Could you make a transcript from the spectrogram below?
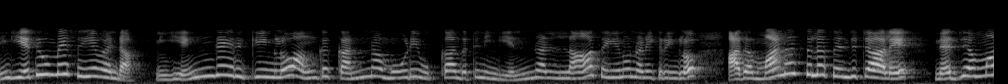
நீங்கள் எதுவுமே செய்ய வேண்டாம். நீங்கள் எங்கே இருக்கீங்களோ அங்கே கண்ணை மூடி உட்காந்துட்டு நீங்கள் என்னெல்லாம் செய்யணும்னு நினைக்கிறீங்களோ அதை மனசில் செஞ்சுட்டாலே நிஜமா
